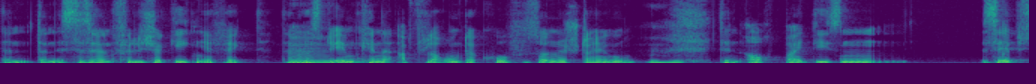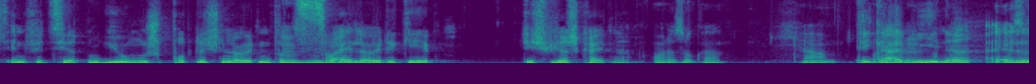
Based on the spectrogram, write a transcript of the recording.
dann, dann ist das ja ein völliger Gegeneffekt. Dann hast du eben keine Abflachung der Kurve, sondern eine Steigerung. Denn auch bei diesen selbstinfizierten jungen sportlichen Leuten wird es zwei Leute geben, die Schwierigkeiten haben. Oder sogar, ja. Egal wie, ne? Also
